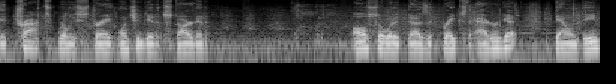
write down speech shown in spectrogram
it tracks really straight once you get it started. Also what it does, it breaks the aggregate down deep.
